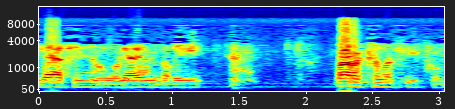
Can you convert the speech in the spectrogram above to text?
لكنه لا ينبغي. نعم. بارك الله فيكم.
